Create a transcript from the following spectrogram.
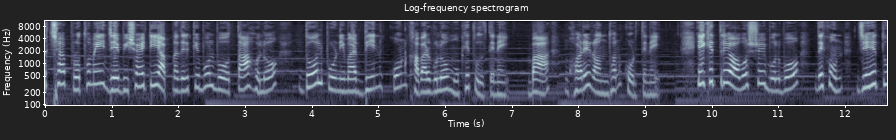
আচ্ছা প্রথমেই যে বিষয়টি আপনাদেরকে বলব তা হলো, দোল পূর্ণিমার দিন কোন খাবারগুলো মুখে তুলতে নেই বা ঘরে রন্ধন করতে নেই? এক্ষেত্রে অবশ্যই বলব, দেখুন, যেহেতু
